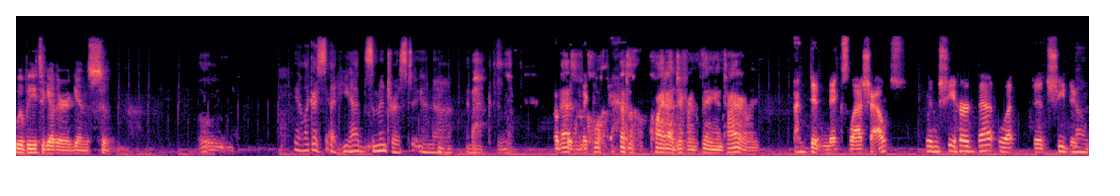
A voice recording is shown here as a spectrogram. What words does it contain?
we'll be together again soon. Oh, Yeah, like I said, he had some interest in. Uh, in Okay, that's Nick, qu- that's a, quite a different thing entirely. did Nick slash out when she heard that? What did she do? no,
